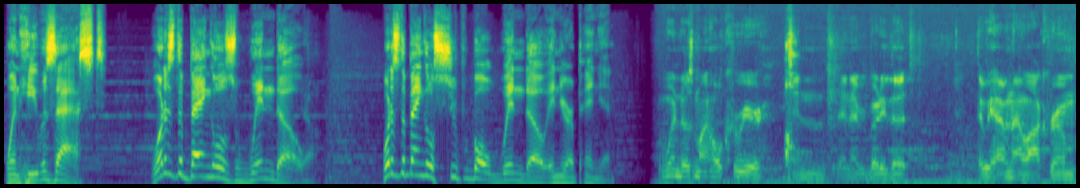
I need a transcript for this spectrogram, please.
when he was asked, "What is the Bengals window? What is the Bengals Super Bowl window in your opinion?" Window's my whole career, and, and everybody that that we have in that locker room,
